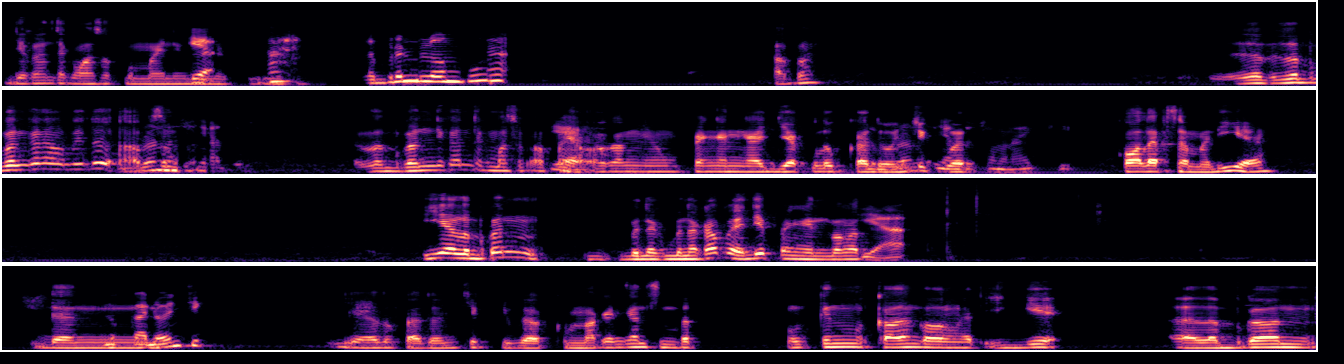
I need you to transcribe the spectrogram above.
dia kan termasuk pemain yang Iya. banyak Ah. LeBron belum punya. Le- LeBron kan waktu itu LeBron. LeBron ini kan termasuk apa ya Iya. orang yang pengen ngajak Luka Doncic buat collab sama dia iya LeBron benar-benar apa ya dia pengen banget Iya, dan Luka Doncic. ya Luka Doncic juga kemarin kan sempet mungkin kalian kalau ngeliat IG eh, LeBron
